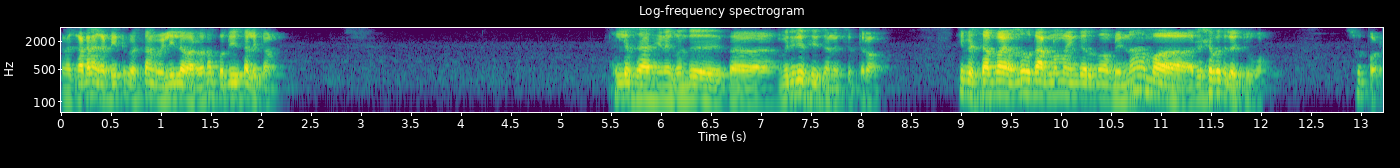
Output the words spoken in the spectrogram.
அந்த கடனை கட்டிட்டு பெருசாக வெளியில் வர்றது தான் புத்திசாலித்தனம். இல்லை சார் எனக்கு வந்து இப்போ மிருக சீசன் நட்சத்திரம் இப்போ செவ்வாய் வந்து உதாரணமாக எங்கே இருக்கும் அப்படின்னா நம்ம ரிஷபத்தில் வச்சுக்குவோம். சூப்பர்.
